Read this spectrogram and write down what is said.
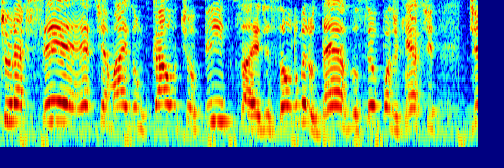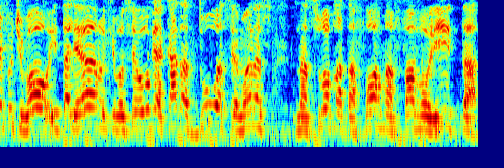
Do Future FC, este é mais um Cautio Pizza, edição número 10 do seu podcast de futebol italiano que você ouve a cada duas semanas na sua plataforma favorita.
